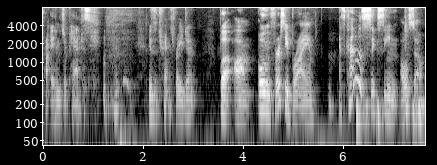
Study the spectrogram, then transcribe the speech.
Brian in Japan, because he's a transfer agent. But um, when we first see Brian, it's kind of a sick scene. Also,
